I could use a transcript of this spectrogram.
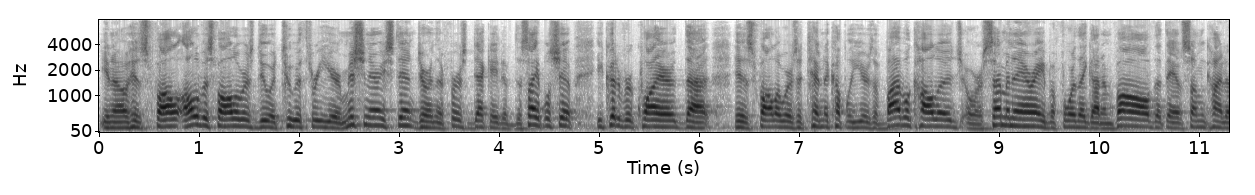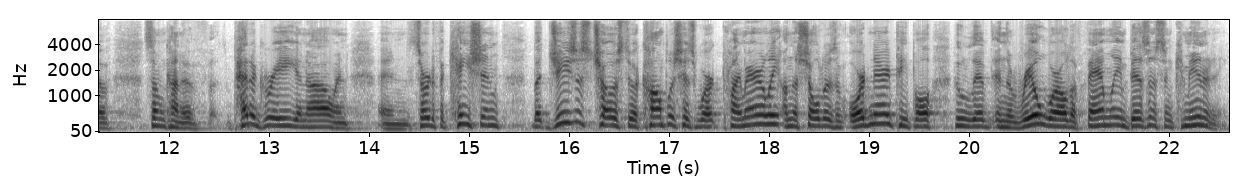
you know, his follow, all of his followers do a two or three year missionary stint during their first decade of discipleship. He could have required that his followers attend a couple of years of Bible college or seminary before they got involved, that they have some kind of, some kind of pedigree you know, and, and certification. But Jesus chose to accomplish his work primarily on the shoulders of ordinary people who lived in the real world of family and business and community.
